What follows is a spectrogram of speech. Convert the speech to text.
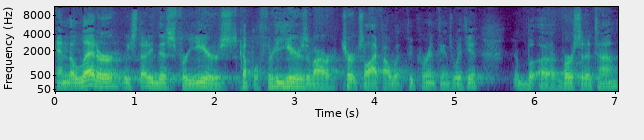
and the letter, we studied this for years, a couple of three years of our church life. I went through Corinthians with you, a verse at a time.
